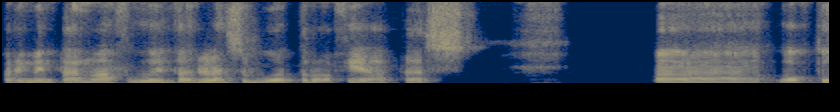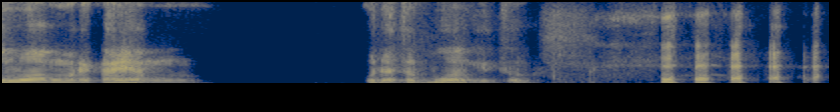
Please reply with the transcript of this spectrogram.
permintaan maaf gue itu adalah sebuah trofi atas eh, waktu luang mereka yang udah terbuang gitu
